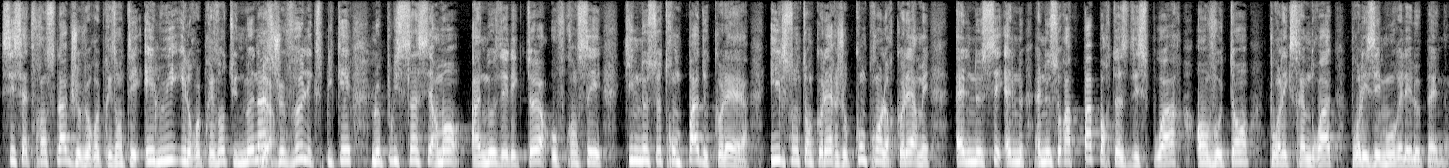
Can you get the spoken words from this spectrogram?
C'est cette France-là que je veux représenter. Et lui, il représente une menace. Je veux l'expliquer le plus sincèrement à nos électeurs, aux Français, qu'ils ne se trompent pas de colère. Ils sont en colère et je comprends leur colère, mais elle ne, elle elle ne sera pas porteuse d'espoir en votant pour l'extrême droite, pour les Zemmour et les Le Pen.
